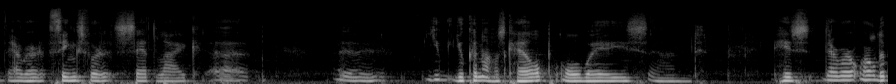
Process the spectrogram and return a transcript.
there were things were said like, uh, uh, you, you can ask help always, and his there were all the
